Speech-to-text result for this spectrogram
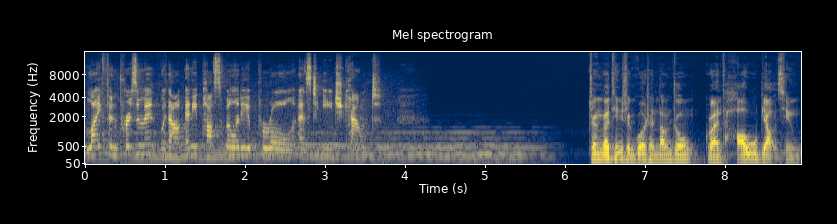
life imprisonment without any possibility of parole as to each count. 整个庭审过程当中，Grant 毫无表情，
